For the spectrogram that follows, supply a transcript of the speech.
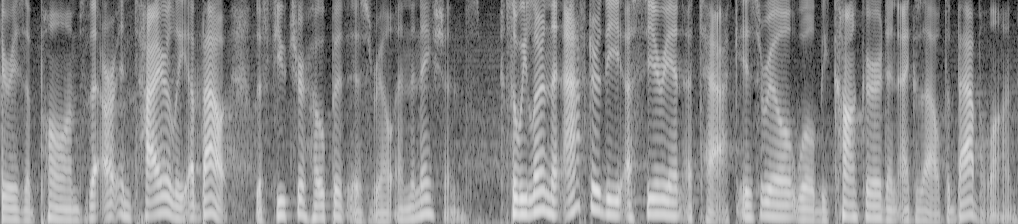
Series of poems that are entirely about the future hope of Israel and the nations. So we learn that after the Assyrian attack, Israel will be conquered and exiled to Babylon.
